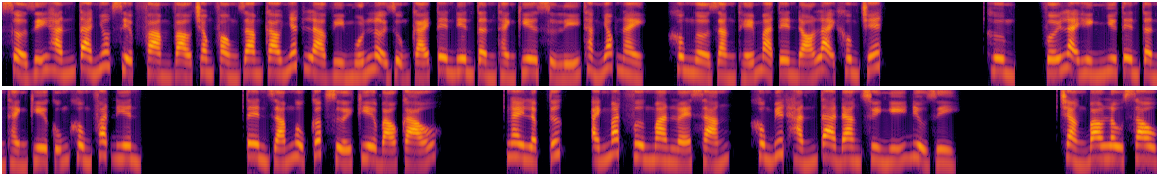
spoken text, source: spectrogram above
Sở dĩ hắn ta nhốt Diệp Phàm vào trong phòng giam cao nhất là vì muốn lợi dụng cái tên điên tần thành kia xử lý thằng nhóc này, không ngờ rằng thế mà tên đó lại không chết. Hừm, với lại hình như tên tần thành kia cũng không phát điên. Tên giám ngục cấp dưới kia báo cáo. Ngay lập tức, ánh mắt Vương Man lóe sáng, không biết hắn ta đang suy nghĩ điều gì. Chẳng bao lâu sau,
